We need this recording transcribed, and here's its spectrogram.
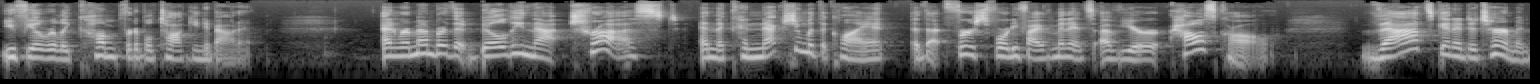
you feel really comfortable talking about it. And remember that building that trust and the connection with the client at that first 45 minutes of your house call, that's going to determine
